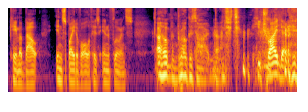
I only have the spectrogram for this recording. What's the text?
came about in spite of all of his influence. I hope it broke his heart. No. he tried to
